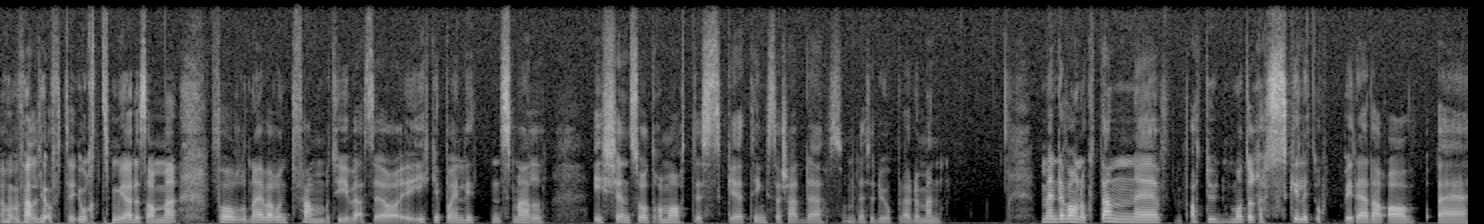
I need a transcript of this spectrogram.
veldig ofte gjort mye av det samme. For når jeg var rundt 25, så gikk jeg på en liten smell. Ikke en så dramatisk eh, ting som skjedde som det som du opplevde, men, men det var nok den eh, at du måtte røske litt opp i det der av eh,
